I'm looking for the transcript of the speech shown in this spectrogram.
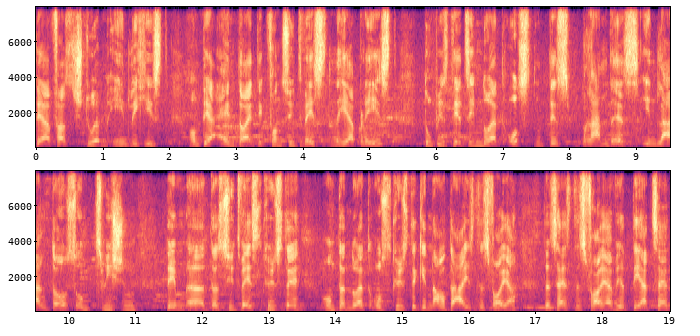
der fast sturmähnlich ist und der eindeutig von Südwesten her bläst. Du bist jetzt im Nordosten des Brandes in Lardos und zwischen dem, äh, der Südwestküste und der Nordostküste, genau da ist das Feuer. Das heißt, das Feuer wird derzeit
